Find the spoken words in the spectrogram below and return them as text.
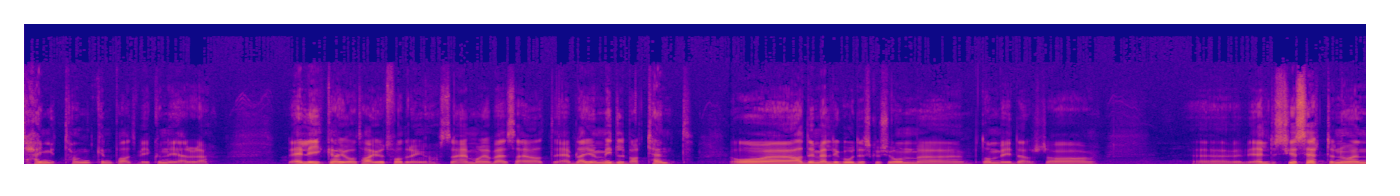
tenkt tanken på at vi kunne gjøre det. Jeg liker jo å ta utfordringer, så jeg må jo bare si at jeg ble jo umiddelbart tent. Og jeg hadde en veldig god diskusjon med Tom Vidar. Så eh, jeg skisserte noen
